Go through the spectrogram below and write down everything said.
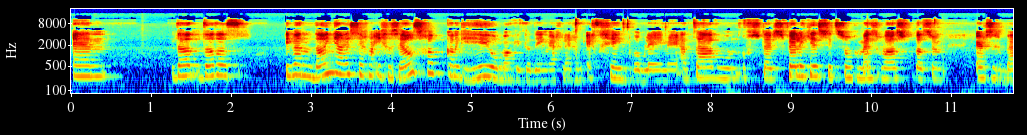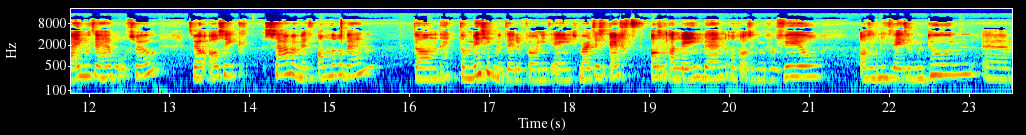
En dat, dat dat. Ik ben dan juist, zeg maar, in gezelschap kan ik heel makkelijk dat ding wegleggen. Heb ik echt geen probleem mee. Aan tafel of tijdens spelletjes zitten sommige mensen gewoon als dat ze hem ergens dichtbij moeten hebben of zo. Terwijl als ik samen met anderen ben, dan, dan mis ik mijn telefoon niet eens. Maar het is echt als ik alleen ben of als ik me verveel, als ik niet weet wat ik moet doen, ehm,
